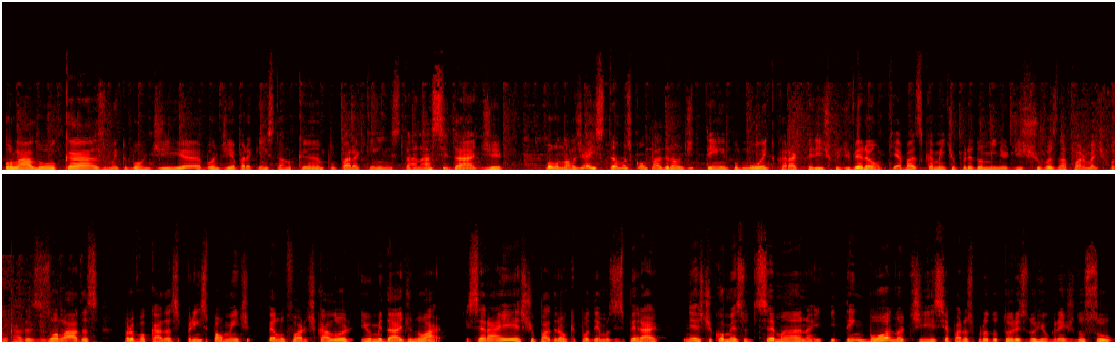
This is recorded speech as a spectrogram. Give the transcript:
Olá, Lucas. Muito bom dia. Bom dia para quem está no campo, para quem está na cidade. Bom, nós já estamos com um padrão de tempo muito característico de verão, que é basicamente o predomínio de chuvas na forma de pancadas isoladas, provocadas principalmente pelo forte calor e umidade no ar. E será este o padrão que podemos esperar neste começo de semana. E tem boa notícia para os produtores do Rio Grande do Sul,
